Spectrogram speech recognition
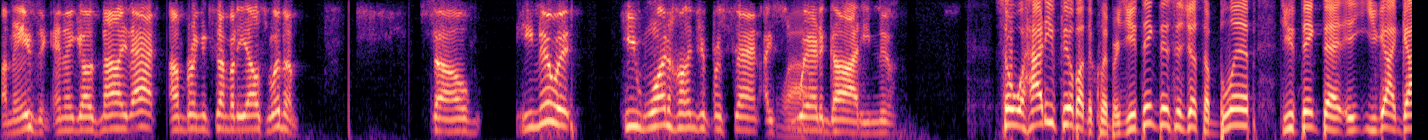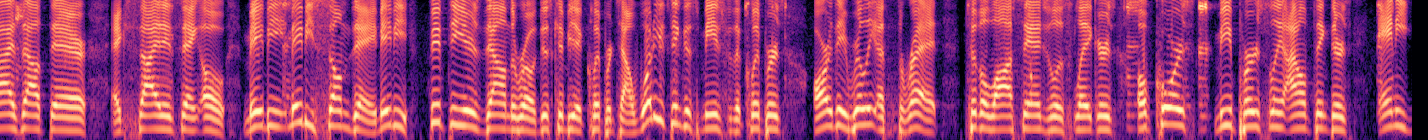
amazing. And he goes, not only that, I'm bringing somebody else with him. So he knew it. He 100%, I wow. swear to God, he knew. So, how do you feel about the Clippers? Do you think this is just a blip? Do you think that you got guys out there excited, saying, "Oh, maybe, maybe someday, maybe 50 years down the road, this could be a Clipper town"? What do you think this means for the Clippers? Are they really a threat to the Los Angeles Lakers? Of course, me personally, I don't think there's any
